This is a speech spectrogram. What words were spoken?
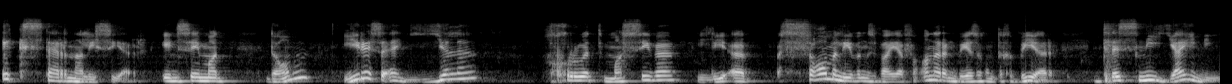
eksternaliseer en sê maar dame, hier is 'n hele groot massiewe uh, samelewingswye verandering besig om te gebeur. Dis nie jy nie.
